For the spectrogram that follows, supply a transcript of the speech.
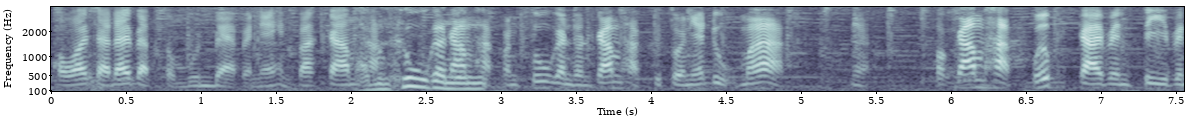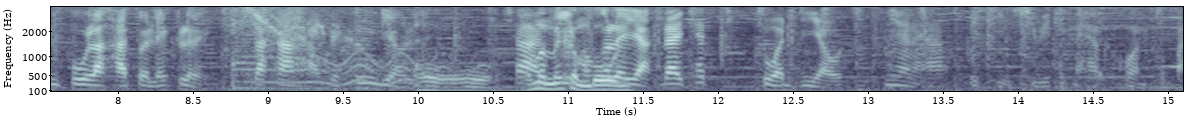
เพราะว่าจะได้แบบสมบูรณ์แบบอันเนี้ยเห็นปะกล้ามอ๋อหักมันสู้กันกล้ามมันหักมันสู้กันจนกล้ามหักคือตัวเนี้ยดุมากเนี่ยพอกล้ามหักปุ๊บกลายเป็นตีเป็นปูราคาตัวเล็กเลย ราคาหายไปครึ่งเดียวเลยโอ้โหใช่มันไม่พี่สมเขาบูรก็ณ์เลยอยากได้แค่ตัวเดียวเนี่ยนะครับวิถีชีวิตนะครับทุกคนเข้าไป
